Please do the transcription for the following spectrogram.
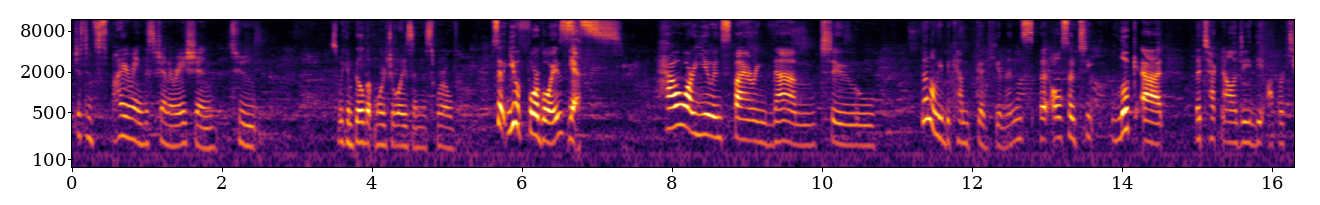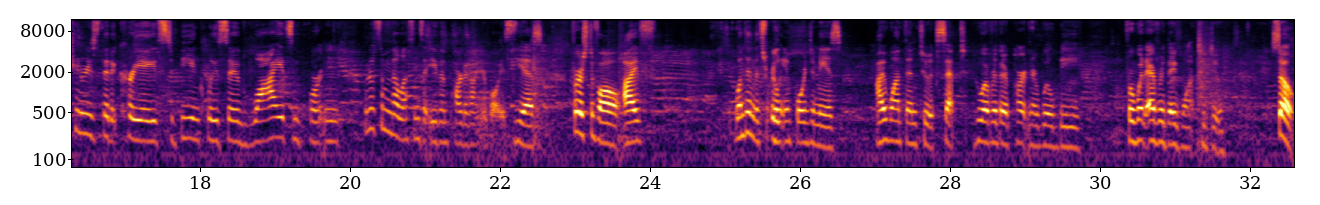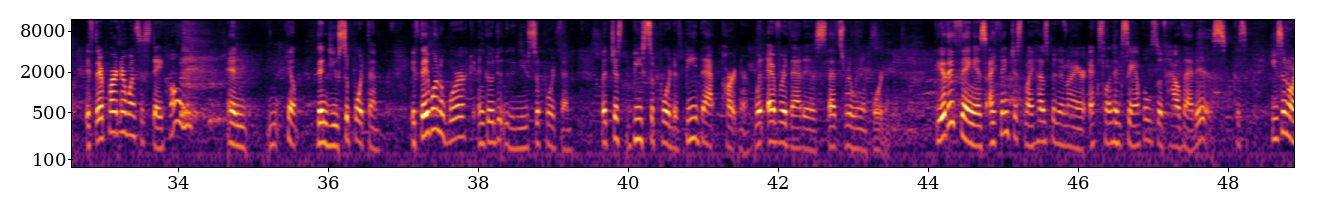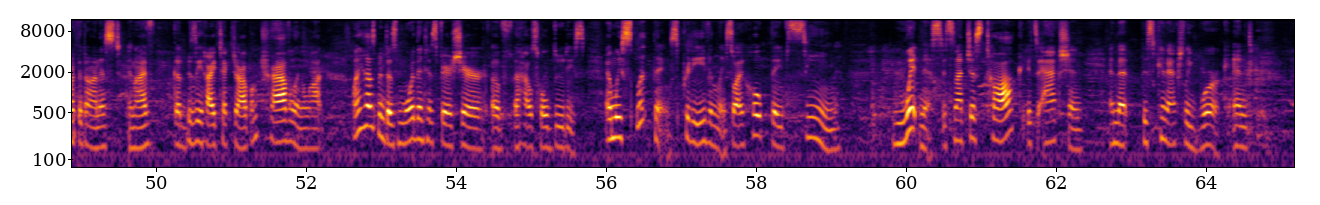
just inspiring this generation to, so we can build up more joys in this world. So you have four boys. Yes. How are you inspiring them to not only become good humans, but also to look at the technology, the opportunities that it creates, to be inclusive, why it's important. What are some of the lessons that you've imparted on your boys? Yes. First of all, I've one thing that's really important to me is I want them to accept whoever their partner will be for whatever they want to do. So if their partner wants to stay home, and you know, then you support them. If they want to work and go do, then you support them. But just be supportive, be that partner, whatever that is. That's really important. The other thing is, I think just my husband and I are excellent examples of how that is. Because he's an orthodontist, and I've got a busy high tech job. I'm traveling a lot. My husband does more than his fair share of the household duties, and we split things pretty evenly. So I hope they've seen witnessed. It's not just talk, it's action, and that this can actually work. And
